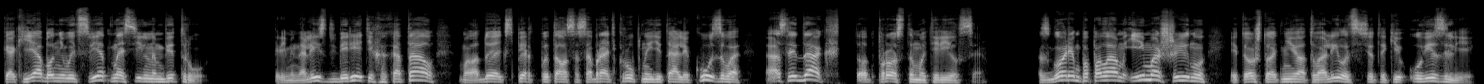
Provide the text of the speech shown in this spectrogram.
как яблоневый цвет на сильном ветру. Криминалист в берете хохотал, молодой эксперт пытался собрать крупные детали кузова, а следак, тот просто матерился. С горем пополам и машину, и то, что от нее отвалилось, все-таки увезли,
